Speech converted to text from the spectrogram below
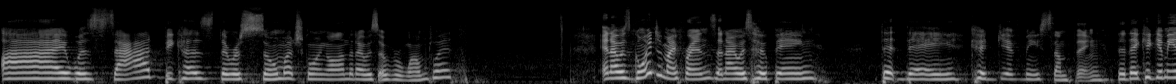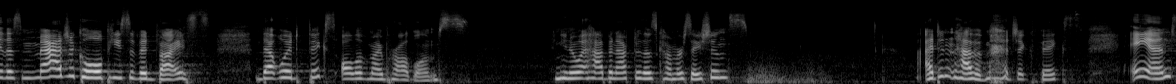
I was sad because there was so much going on that I was overwhelmed with. And I was going to my friends and I was hoping that they could give me something, that they could give me this magical piece of advice that would fix all of my problems. And you know what happened after those conversations? I didn't have a magic fix. And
